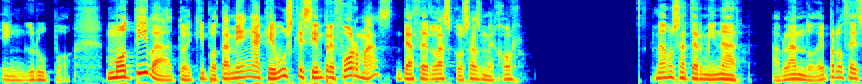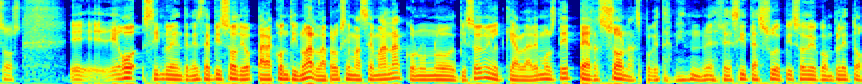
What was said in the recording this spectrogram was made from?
en grupo. Motiva a tu equipo también a que busque siempre formas de hacer las cosas mejor. Vamos a terminar hablando de procesos, eh, simplemente en este episodio para continuar la próxima semana con un nuevo episodio en el que hablaremos de personas, porque también necesita su episodio completo.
